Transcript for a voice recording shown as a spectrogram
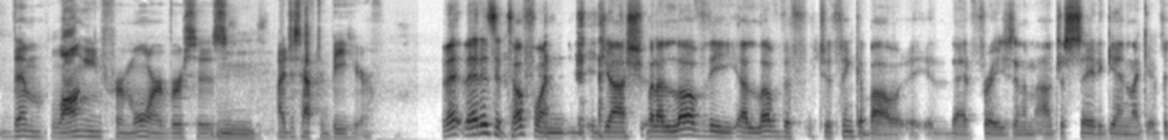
them longing for more versus mm. I just have to be here? That that is a tough one, Josh. But I love the I love the to think about that phrase, and i will just say it again. Like if a,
